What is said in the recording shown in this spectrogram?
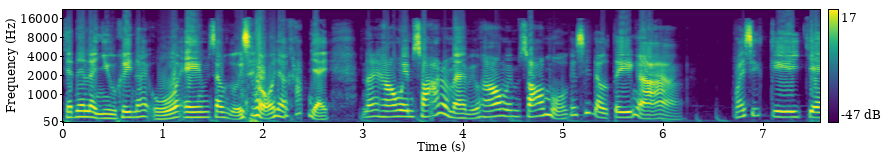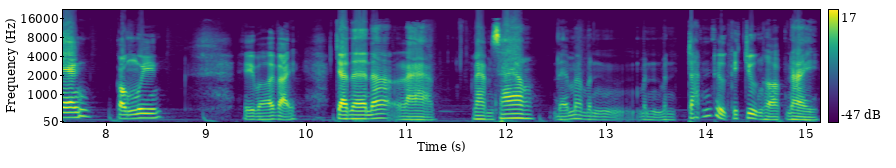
Cho nên là nhiều khi nói ủa em sao gửi sổ cho khách vậy? Nói không em xóa rồi mà biểu không em xóa mỗi cái sheet đầu tiên à mấy ship kia trang, còn nguyên. Thì bởi vậy, cho nên á, là làm sao để mà mình mình mình tránh được cái trường hợp này?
